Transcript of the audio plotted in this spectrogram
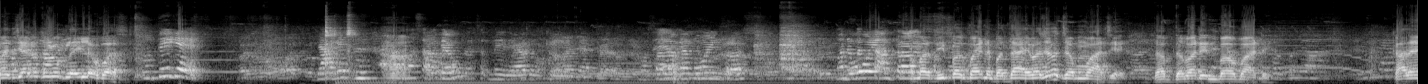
ભજીયાનું થોડુંક લઈ લો બસ. દીપકભાઈ ને બધા આવ્યા છે જમવા છે ધબધબાટી ને બબાટી કાલે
